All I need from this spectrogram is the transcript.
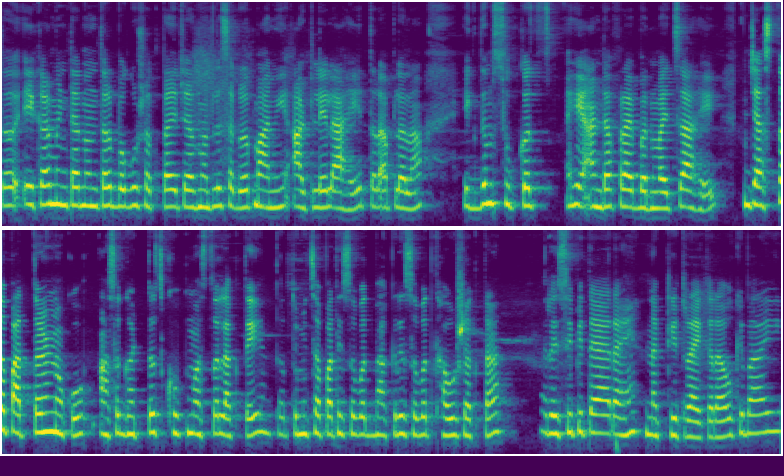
तर एका मिनटानंतर बघू शकता याच्यामधलं सगळं पाणी आटलेलं आहे. तर आपल्याला एकदम सुकच हे अंडा फ्राय बनवायचं आहे. जास्त पातळ नको असं घट्टच खूप मस्त लागते. तर तुम्ही चपातीसोबत भाकरीसोबत खाऊ शकता. रेसिपी तयार आहे नक्की ट्राय करा. Okay bye.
